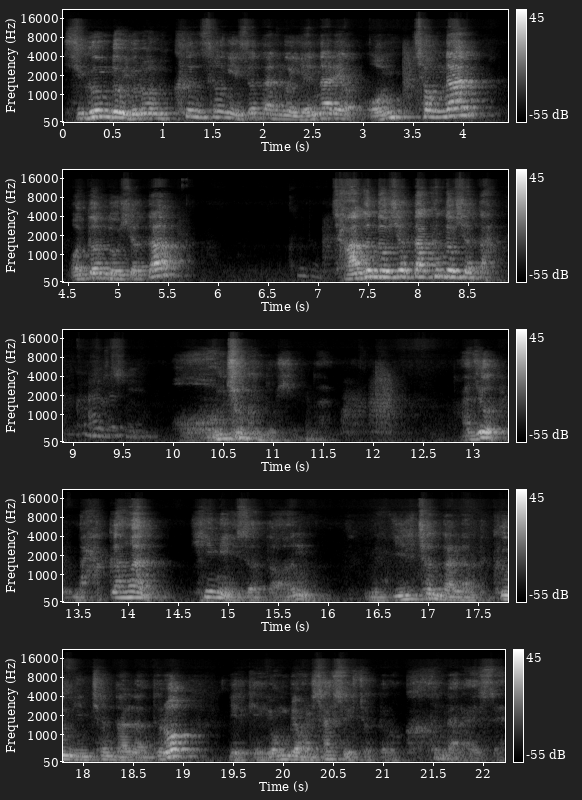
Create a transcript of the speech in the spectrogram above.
지금도 이런 큰 성이 있었다는 거 옛날에 엄청난 어떤 도시였다? 작은 도시였다? 큰 도시였다? 엄청 큰 도시입니다. 아주 막강한 힘이 있었던 1천 달란트, 금 1천 달란트로 이렇게 용병을 살 수 있도록 큰 나라였어요.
